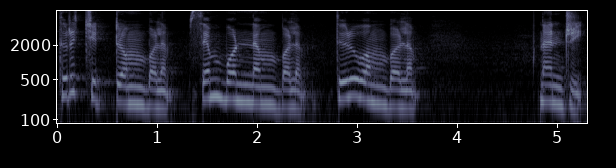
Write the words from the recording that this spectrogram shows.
திருச்சிற்றம்பலம். செம்பொன்னம்பலம். திருவம்பலம். நன்றி.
